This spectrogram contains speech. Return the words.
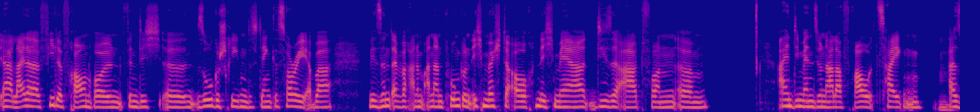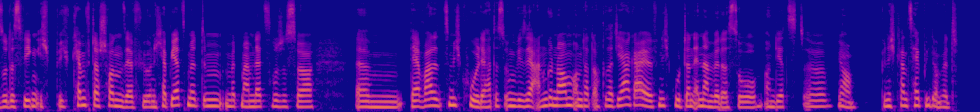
ja leider viele Frauenrollen finde ich äh, so geschrieben, dass ich denke, sorry, aber wir sind einfach an einem anderen Punkt und ich möchte auch nicht mehr diese Art von ähm, eindimensionaler Frau zeigen. Mhm. Also deswegen, ich, ich kämpfe da schon sehr für. Und ich habe jetzt mit, dem, mit meinem letzten Regisseur, ähm, der war ziemlich cool. Der hat das irgendwie sehr angenommen und hat auch gesagt, ja geil, finde ich gut, dann ändern wir das so. Und jetzt, äh, ja, bin ich ganz happy damit.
